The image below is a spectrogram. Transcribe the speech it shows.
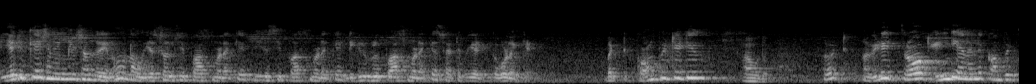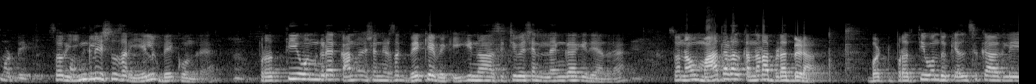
ಎಜುಕೇಷನ್ ಇಂಗ್ಲೀಷ್ ಅಂದ್ರೆ ಏನು ನಾವು ಎಸ್ ಎಲ್ ಸಿ ಪಾಸ್ ಮಾಡೋಕ್ಕೆ ಪಿ ಯು ಸಿ ಪಾಸ್ ಮಾಡೋಕ್ಕೆ ಡಿಗ್ರಿಗಳು ಪಾಸ್ ಮಾಡೋಕ್ಕೆ ಸರ್ಟಿಫಿಕೇಟ್ ತೊಗೊಳಕ್ಕೆ. ಬಟ್ ಕಾಂಪಿಟೇಟಿವ್ ಹೌದು. ಬಟ್ ನಾವು ಇಡೀ ಥ್ರೂಔಟ್ ಇಂಡಿಯಾನಲ್ಲೇ ಕಾಂಪೀಟ್ ಮಾಡಬೇಕು. ಸರ್ ಇಂಗ್ಲೀಷು ಸರ್ ಎಲ್ಲಿ ಬೇಕು ಅಂದರೆ ಪ್ರತಿ ಒಂದು ಕಡೆ ಕಾನ್ವರ್ಸೇಷನ್ ನಡೆಸೋಕೆ ಬೇಕೇ ಬೇಕು. ಈಗಿನ ಸಿಚುವೇಶನ್ ಹೆಂಗಾಗಿದೆ ಅಂದರೆ ಸೊ ನಾವು ಮಾತಾಡೋದು ಕನ್ನಡ ಬಿಡೋದು ಬೇಡ. ಬಟ್ ಪ್ರತಿಯೊಂದು ಕೆಲಸಕ್ಕಾಗಲಿ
